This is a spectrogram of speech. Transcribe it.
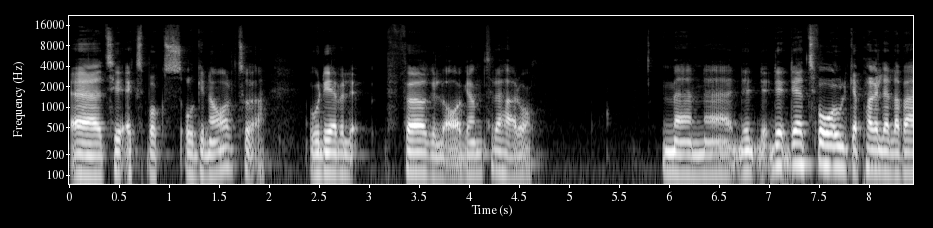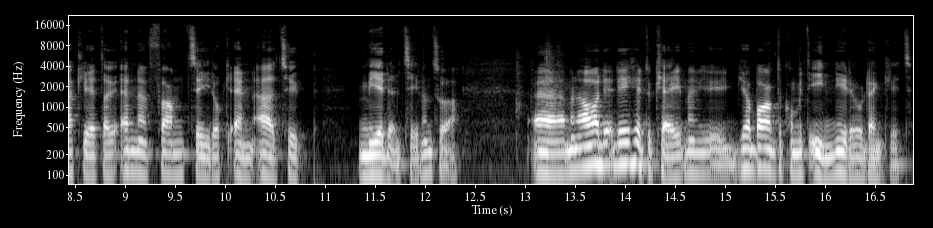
eh, till Xbox original tror jag. Och det är väl förlagen till det här då. Men eh, det, det, det, är två olika parallella verkligheter, en är framtid och en är typ medeltiden tror jag. Eh, men ja, det, det är helt okej, okay, men jag har bara inte kommit in i det ordentligt.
